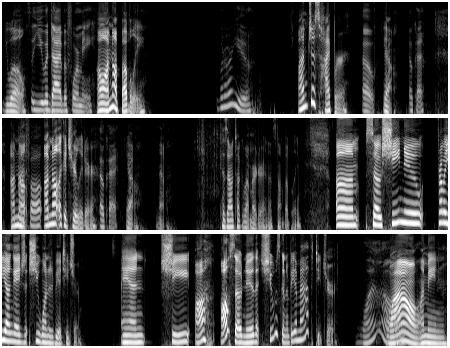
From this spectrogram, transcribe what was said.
you will. so you would die before me. Oh, I'm not bubbly. What are you? I'm just hyper. Oh, Yeah, okay. I'm not. fault. I'm not like a cheerleader. Okay. Yeah, no, because I'll talk about murder, and that's not bubbly. Um, so she knew from a young age that she wanted to be a teacher, and she uh, also knew that she was going to be a math teacher. Wow. Wow. I mean,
